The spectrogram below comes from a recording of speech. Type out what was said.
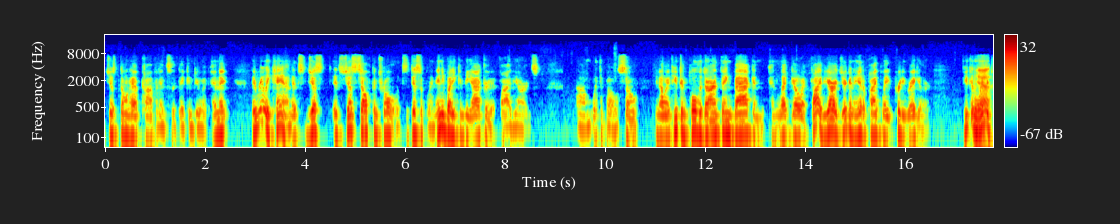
just don't have confidence that they can do it, and they they really can. It's just it's just self control. It's discipline. Anybody can be accurate at five yards um, with the bow. So you know if you can pull the darn thing back and and let go at five yards, you're going to hit a pie plate pretty regular. You can yeah. limit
